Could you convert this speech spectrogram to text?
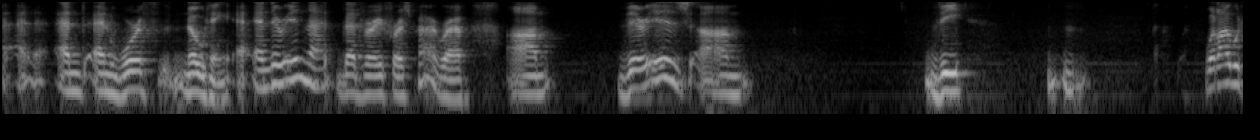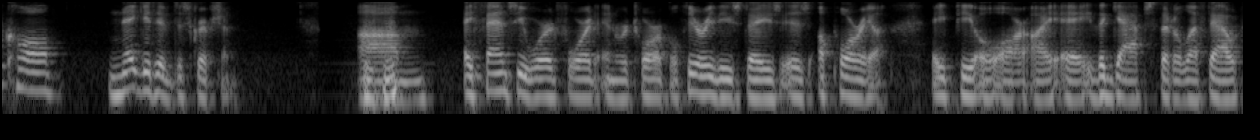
and, and, worth noting. And they're in that that very first paragraph. Um, there is um, the what I would call negative description. Mm-hmm. Um, a fancy word for it in rhetorical theory these days is aporia A P O R I A, the gaps that are left out.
